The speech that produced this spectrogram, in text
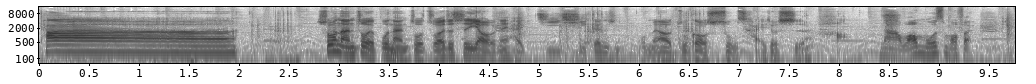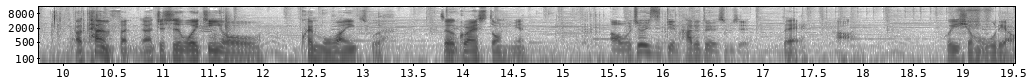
它说难做也不难做，主要就是要有那台机器跟我们要足够素材就是了。好，那我要磨什么粉？啊，碳粉啊，就是我已经有快磨完一组了，这个 grindstone 里面，啊、我就一直点它就对了，是不是？对，好灰熊无聊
